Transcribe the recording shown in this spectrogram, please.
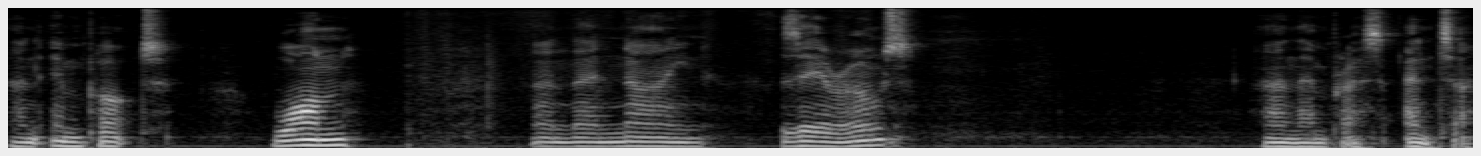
and input 1 and then 9 zeros and then press enter.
